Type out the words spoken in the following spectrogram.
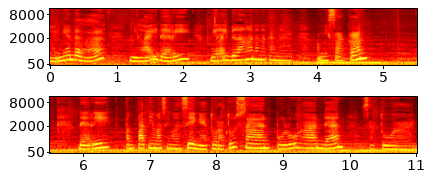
Nah ini adalah nilai dari nilai bilangan anak-anak. Memisahkan dari tempatnya masing-masing yaitu ratusan, puluhan, dan satuan.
